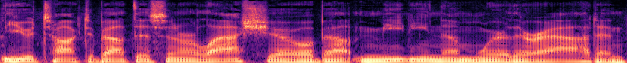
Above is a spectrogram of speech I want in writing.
you had talked about this in our last show about meeting them where they're at and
